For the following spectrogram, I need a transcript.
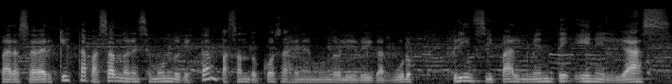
para saber qué está pasando en ese mundo, que están pasando cosas en el mundo del hidrocarburo, principalmente en el gas.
